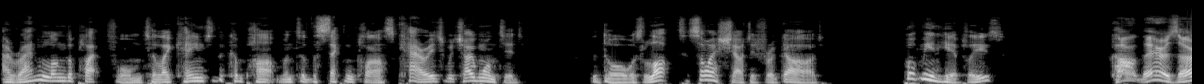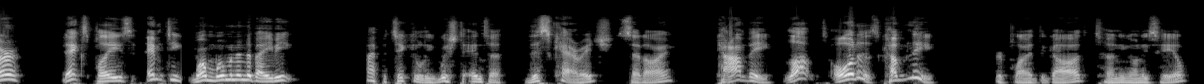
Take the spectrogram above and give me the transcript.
I ran along the platform till I came to the compartment of the second class carriage which I wanted. The door was locked, so I shouted for a guard. "Put me in here, please." "Can't there, sir. Next, please. Empty. One woman and a baby." "I particularly wish to enter this carriage," said I. "Can't be. Locked. Orders. Company," replied the guard, turning on his heel.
